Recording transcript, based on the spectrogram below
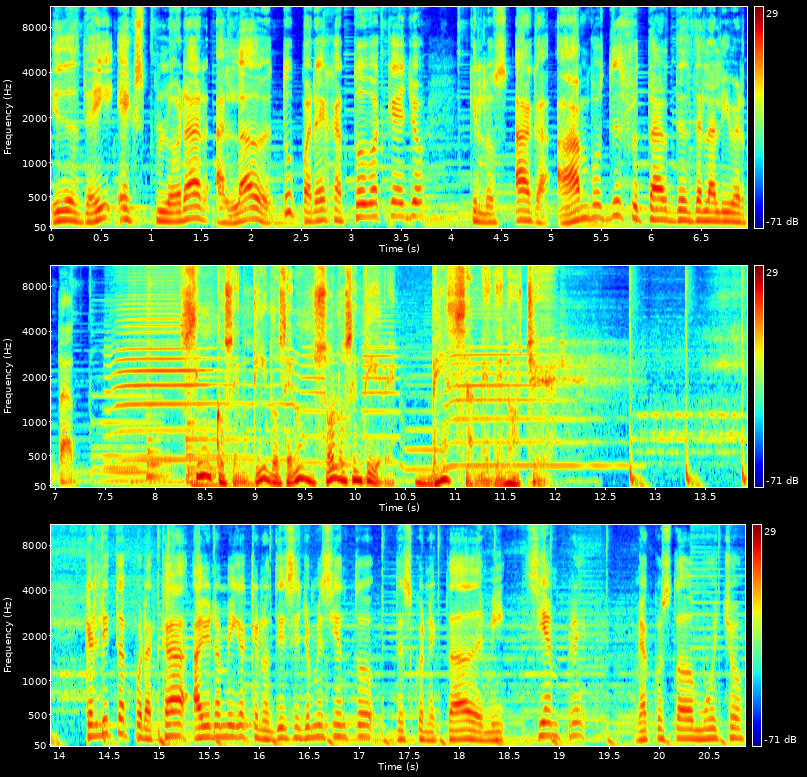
y desde ahí explorar al lado de tu pareja todo aquello que los haga a ambos disfrutar desde la libertad. Cinco sentidos en un solo sentir. Bésame de noche. Carlita, por acá hay una amiga que nos dice, yo me siento desconectada de mí. Siempre me ha costado mucho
